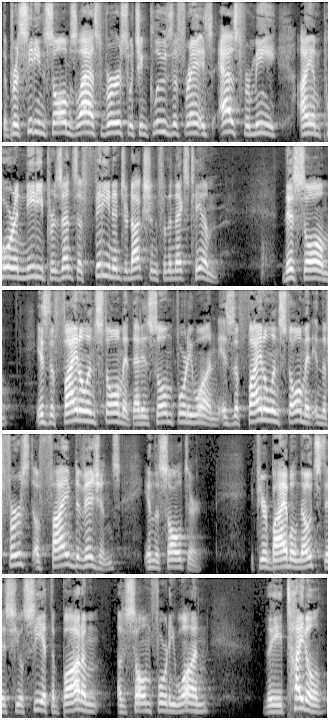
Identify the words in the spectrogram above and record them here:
The preceding psalm's last verse, which includes the phrase, As for me, I am poor and needy, presents a fitting introduction for the next hymn. This psalm is the final installment, that is Psalm 41, is the final installment in the first of five divisions in the Psalter. If your Bible notes this, you'll see at the bottom of Psalm 41 the title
